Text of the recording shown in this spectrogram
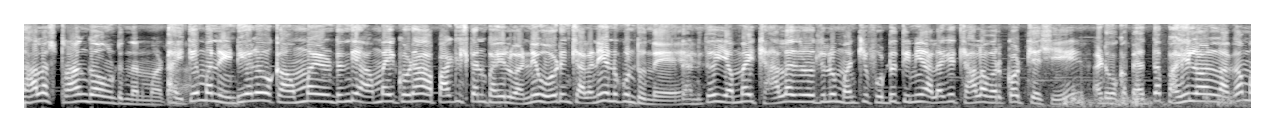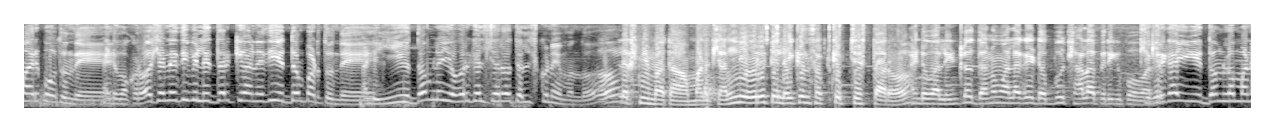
చాలా స్ట్రాంగ్గా ఉంటుంది అయితే మన ఇండియాలో ఒక అమ్మాయి ఉంటుంది. ఆ అమ్మాయి కూడా ఆ పాకిస్తాన్ పైల్వాన్ని ఓడించాలని అనుకుంటుంది. దానితో ఈ అమ్మాయి చాలా రోజులు మంచి ఫుడ్ తిని అలాగే చాలా వర్కౌట్ చేసి అండ్ ఒక పెద్ద పైల్వాన్ లాగా మారిపోతుంది. అండ్ ఒక రోజు అనేది వీళ్ళిద్దరికి అనేది యుద్ధం పడుతుంది. అండ్ ఈ యుద్ధంలో ఎవరు గెలిచారో తెలుసుకునే ముందు లక్ష్మీ మాత మన ఛానల్ ఎవరైతే లైక్ అండ్ సబ్స్క్రైబ్ చేస్తారో అండ్ వాళ్ళ ఇంట్లో ధనం అలాగే డబ్బు చాలా పెరిగిపోవాలి. చివరిగా ఈ యుద్ధంలో మన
